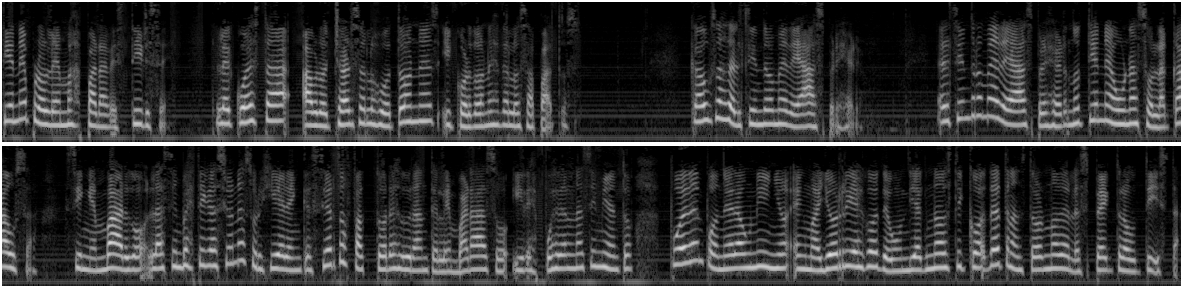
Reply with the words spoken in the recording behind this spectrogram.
Tiene problemas para vestirse. Le cuesta abrocharse los botones y cordones de los zapatos. Causas del síndrome de Asperger. El síndrome de Asperger no tiene una sola causa. Sin embargo, las investigaciones sugieren que ciertos factores durante el embarazo y después del nacimiento pueden poner a un niño en mayor riesgo de un diagnóstico de trastorno del espectro autista.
